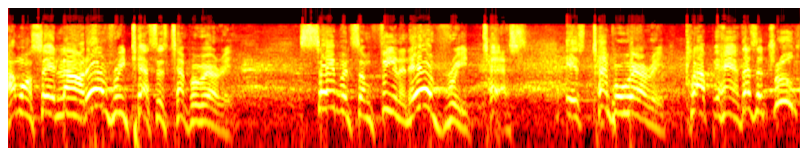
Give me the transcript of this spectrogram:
I'm going to say it loud. Every test is temporary. Say it with some feeling. Every test is temporary. Clap your hands. That's the truth.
